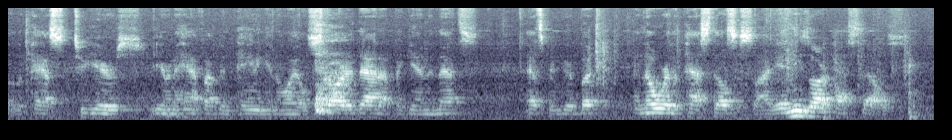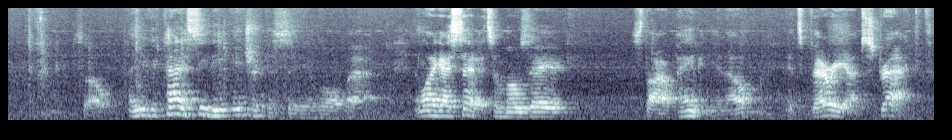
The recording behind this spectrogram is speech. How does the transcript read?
So the past two years, year and a half, I've been painting in oils, started that up again, and that's, that's been good. But I know we're the Pastel Society, and these are pastels. So, and you can kind of see the intricacy of all that. And like I said, it's a mosaic style painting, you know? It's very abstract,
